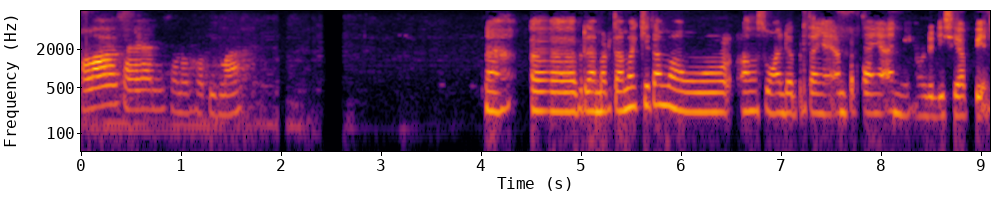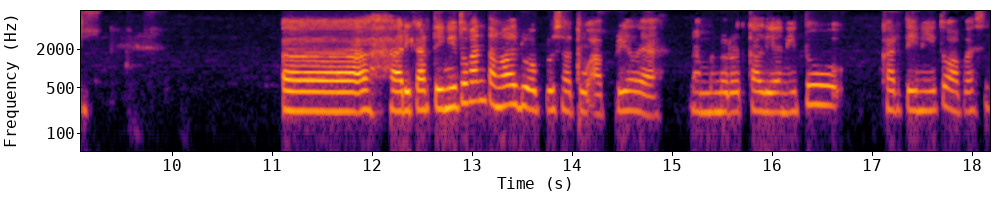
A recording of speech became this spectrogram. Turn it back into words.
Halo, saya Nisa Nur Fatimah. Nah, eh, pertama-tama kita mau langsung ada pertanyaan-pertanyaan nih yang udah disiapin. eh Hari Kartini itu kan tanggal 21 April ya. Nah, menurut kalian itu Kartini itu apa sih?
